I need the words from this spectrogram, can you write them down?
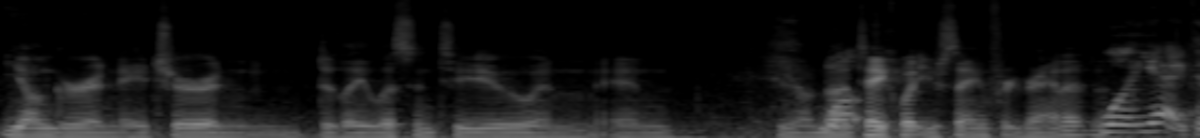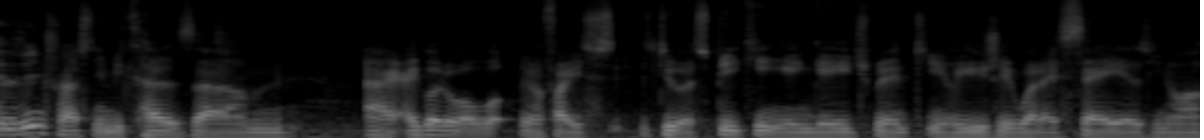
younger in nature, and do they listen to you and and you know not well, take what you're saying for granted? Well, yeah, because it's interesting because. Um, I, I, go to a, you know, if I do a speaking engagement, you know, usually what I say is, you know,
